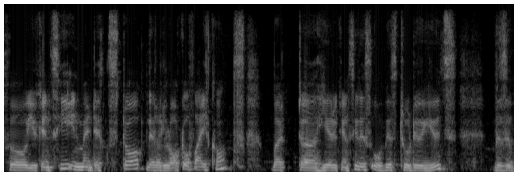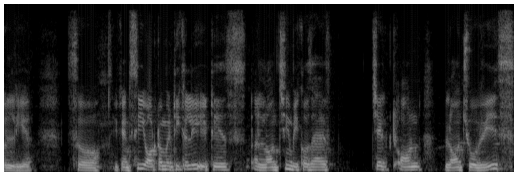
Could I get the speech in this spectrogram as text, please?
So you can see in my desktop there are a lot of icons but uh, here you can see this OBS studio is visible here. So you can see automatically it is launching because I have checked on launch OBS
